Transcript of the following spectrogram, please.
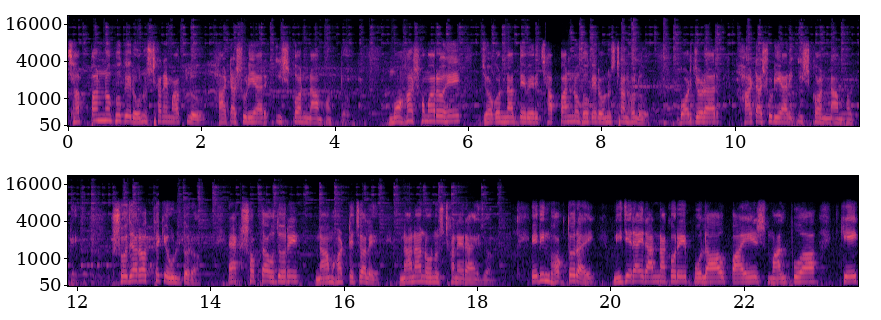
ছাপ্পান্ন ভোগের অনুষ্ঠানে মাতল হাটাশুড়িয়ার ইস্কন নামহট্ট। মহাসমারোহে জগন্নাথ দেবের ছাপ্পান্ন ভোগের অনুষ্ঠান হলো বর্জড়ার হাটাশুড়িয়ার ইস্কন নামহট্টে। সোজা রথ থেকে উল্টো রথ। এক সপ্তাহ ধরে নামহট্টে চলে নানান অনুষ্ঠানের আয়োজন। এদিন ভক্তরাই নিজেরাই রান্না করে পোলাও, পায়েস, মালপোয়া, কেক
